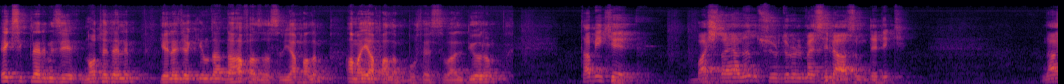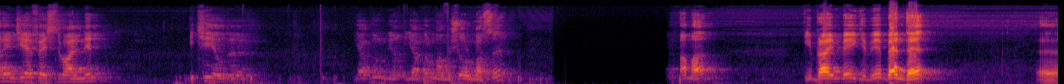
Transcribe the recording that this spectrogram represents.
Eksiklerimizi not edelim. Gelecek yılda daha fazlasını yapalım ama yapalım bu festivali diyorum. Tabii ki başlayanın sürdürülmesi lazım dedik. Narenciye Festivali'nin iki yıldır yapıl- yapılmamış olması ama İbrahim Bey gibi ben de e,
